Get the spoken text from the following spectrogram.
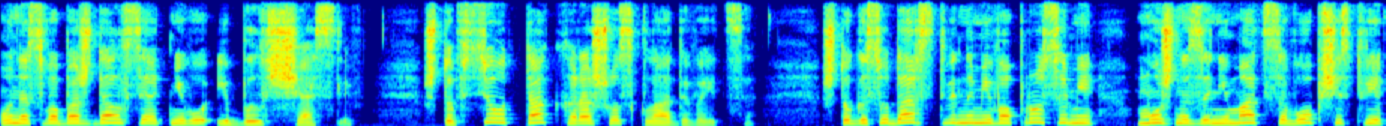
он освобождался от него и был счастлив, что все так хорошо складывается, что государственными вопросами можно заниматься в обществе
